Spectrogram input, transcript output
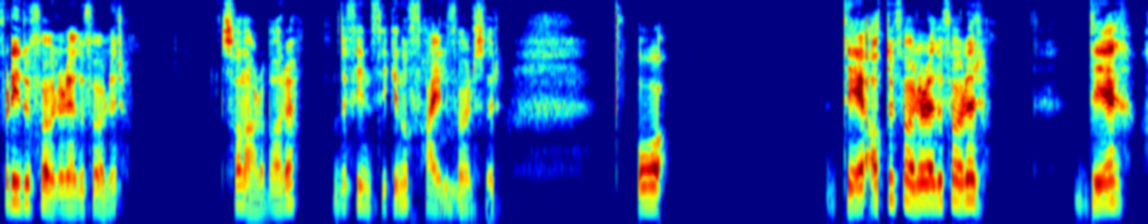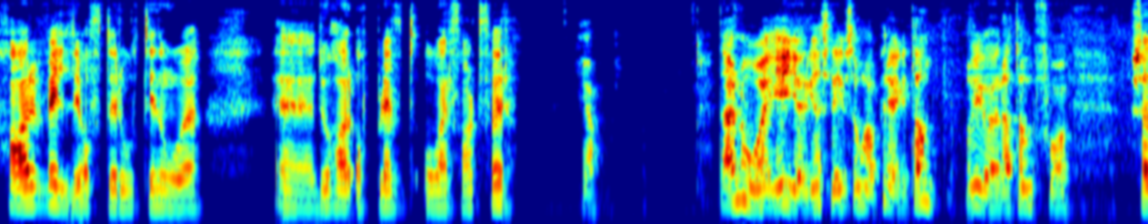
Fordi du føler det du føler. Sånn er det bare. Det finnes ikke noe feil Mm. følelser. Og det at du føler det du føler, det har veldig ofte rot i noe eh, du har opplevd og erfart før. Ja. Det er noe i Jørgens liv som har preget han, og gjør at han får så,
